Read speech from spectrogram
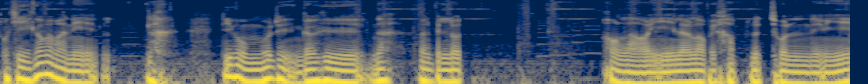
โอเค ก็ประมาณนี้ ที่ผมพูดถึงก็คือนะ มันเป็นรถของเราอย่างนี้ แล้วเราไปขับรถชนอย่างนี้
